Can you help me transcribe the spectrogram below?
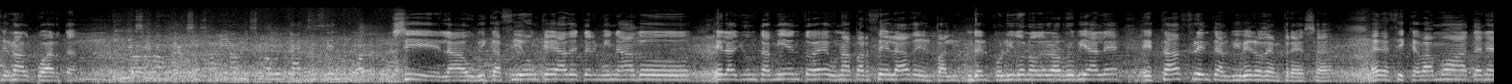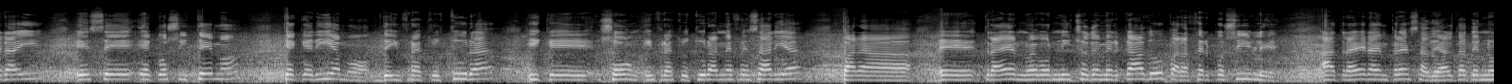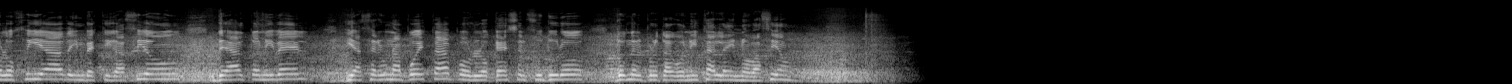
Nacional Cuarta. ¿Dónde se va a ubicar? ¿Se sabía dónde se va a ubicar este centro? Sí, la ubicación que ha determinado el ayuntamiento es una parcela del, del polígono de los Rubiales, está frente al vivero de empresas. Es decir, que vamos a tener ahí ese ecosistema que queríamos de infraestructuras y que son infraestructuras necesarias para eh, traer nuevos nichos de mercado, para hacer posible atraer a empresas de alta tecnología, de investigación, de alto nivel y hacer una apuesta por lo que es el futuro donde el protagonista es la innovación.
